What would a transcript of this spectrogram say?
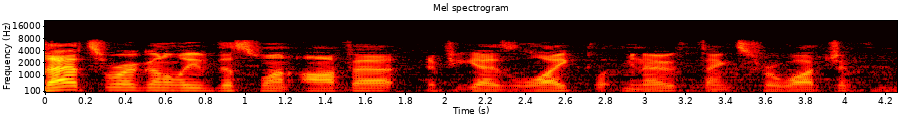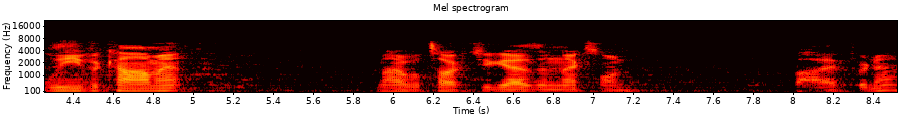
That's where I'm going to leave this one off at. If you guys liked, let me know. Thanks for watching. Leave a comment. And I will talk to you guys in the next one. Bye for now.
